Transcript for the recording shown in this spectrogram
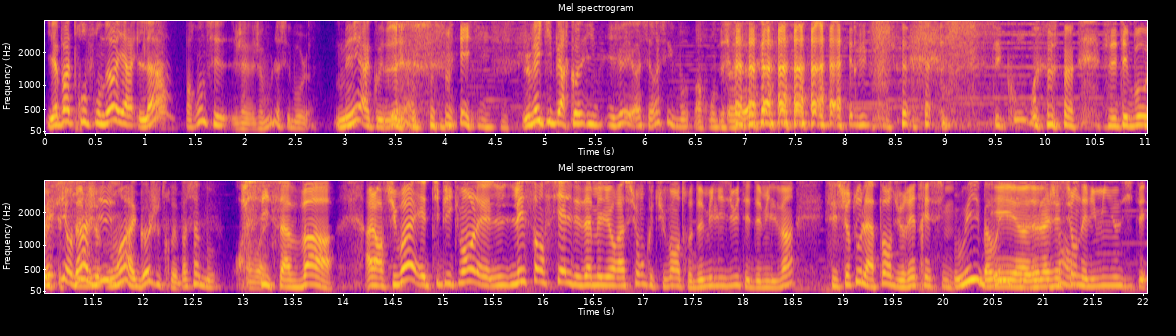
Il n'y a pas de profondeur. il Y a... Là, par contre, j'avoue, là, c'est beau là. Mais à côté, le mec il perd. con- Il, il fait, ouais, c'est vrai, c'est beau par contre. Euh, C'était con. C'était beau mais aussi en ça, je- 2018. moi à gauche, je trouvais pas ça beau. Oh, si ça va. Alors tu vois, et typiquement l'essentiel des améliorations que tu vois entre 2018 et 2020, c'est surtout l'apport du ray tracing. Oui, bah oui. et euh, de la gestion ça. des luminosités.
